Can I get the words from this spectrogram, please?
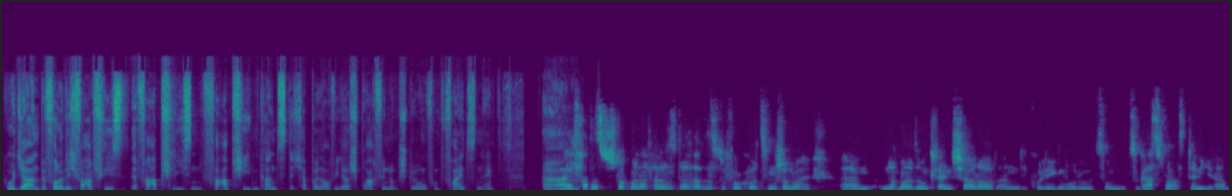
Gut, Jan, bevor du dich verabschließt, äh, verabschließen, verabschieden kannst, ich habe heute auch wieder Sprachfindungsstörung vom Feinsten, ey. Ah, das hattest, stopp mal, das hattest, das hattest du vor kurzem schon mal. Ähm, nochmal so einen kleinen Shoutout an die Kollegen, wo du zum, zu Gast warst, Danny. Ähm,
